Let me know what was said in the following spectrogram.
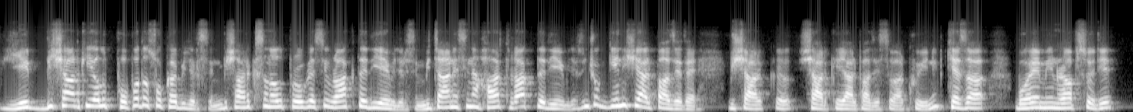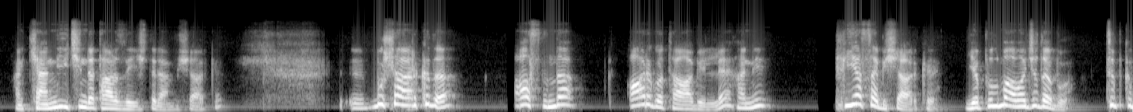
bir şarkıyı alıp pop'a da sokabilirsin. Bir şarkısını alıp progressive rock da diyebilirsin. Bir tanesine hard rock da diyebilirsin. Çok geniş yelpazede bir şarkı şarkı yelpazesi var Queen'in. Keza Bohemian Rhapsody hani kendi içinde tarz değiştiren bir şarkı. Ee, bu şarkı da aslında argo tabirle hani piyasa bir şarkı. Yapılma amacı da bu. Tıpkı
